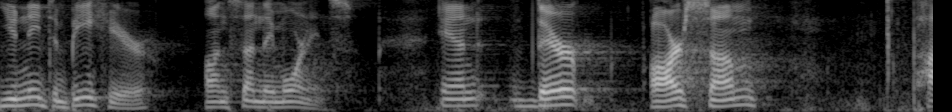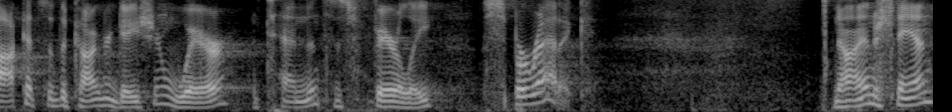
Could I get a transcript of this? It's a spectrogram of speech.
you, need to be here on Sunday mornings. And there are some pockets of the congregation where attendance is fairly sporadic. Now, I understand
